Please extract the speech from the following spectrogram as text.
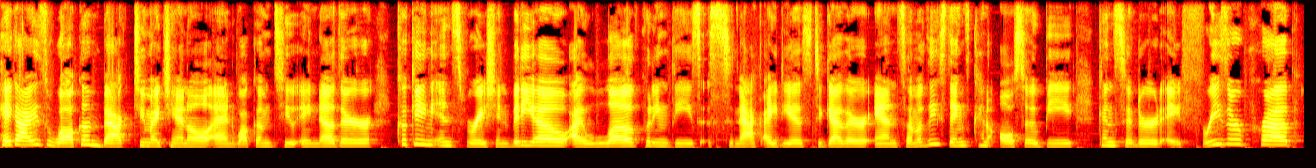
Hey guys, welcome back to my channel and welcome to another cooking inspiration video. I love putting these snack ideas together and some of these things can also be considered a freezer prep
